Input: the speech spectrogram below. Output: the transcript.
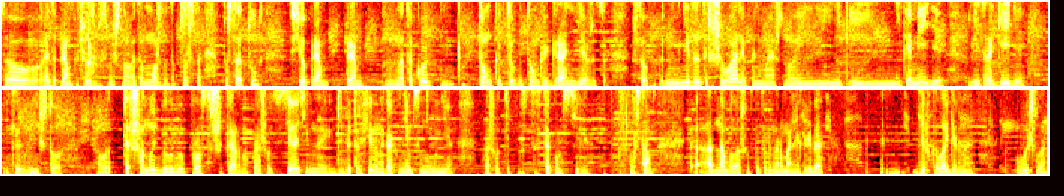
то это прям получилось бы смешно, это можно, потому что, потому что тут все прям, прям на такой тонкой, тонкой, тонкой грани держится, что не дотрешевали, понимаешь, но и, не, и не комедия, и не трагедия, и как бы ничто. Вот, трешануть было бы просто шикарно, понимаешь, вот сделать именно гипертрофированно, как у немца на Луне, понимаешь, вот типа в, таком стиле. Потому что там э, одна была шутка только нормальная, когда девка лагерная вышла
